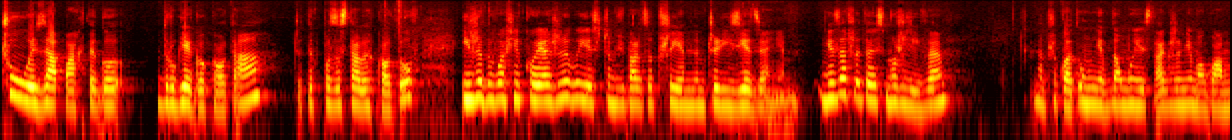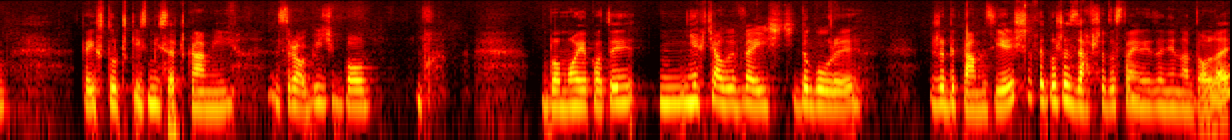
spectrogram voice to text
czuły zapach tego drugiego kota, czy tych pozostałych kotów, i żeby właśnie kojarzyły je z czymś bardzo przyjemnym, czyli z jedzeniem. Nie zawsze to jest możliwe. Na przykład u mnie w domu jest tak, że nie mogłam tej sztuczki z miseczkami zrobić, bo, bo moje koty nie chciały wejść do góry, żeby tam zjeść, dlatego że zawsze dostają jedzenie na dole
